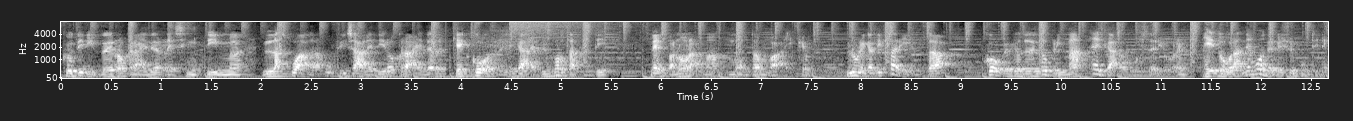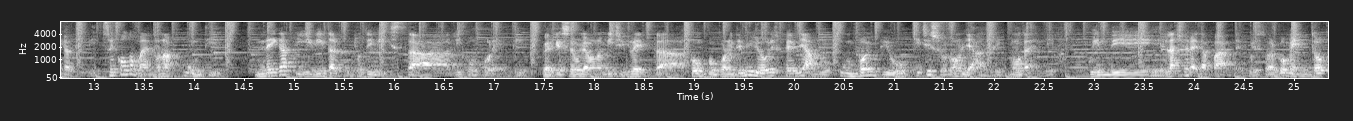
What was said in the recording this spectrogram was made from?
che utilizza il Rock Rider Racing Team, la squadra ufficiale di Rock Rider che corre le gare più importanti nel panorama mountain bike. L'unica differenza, come vi ho detto prima, è il caro posteriore. Ed ora andiamo a vedere i suoi punti negativi. Secondo me non ha punti negativi dal punto di vista di componenti, perché se vogliamo una bicicletta con componenti migliori spendiamo un po' in più e ci sono gli altri modelli. Quindi lascerei da parte questo argomento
